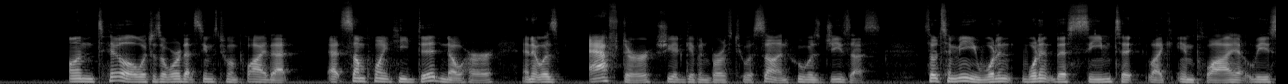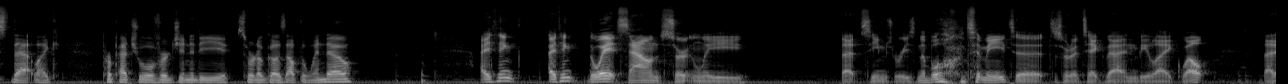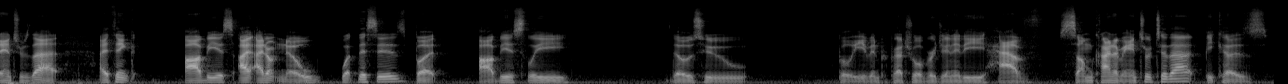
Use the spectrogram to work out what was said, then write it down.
until, which is a word that seems to imply that at some point he did know her, and it was after she had given birth to a son who was Jesus. So to me, wouldn't wouldn't this seem to like imply at least that like perpetual virginity sort of goes out the window? I think I think the way it sounds certainly that seems reasonable to me to, to sort of take that and be like, well, that answers that. I think obvious I, I don't know what this is, but obviously those who believe in perpetual virginity have some kind of answer to that because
